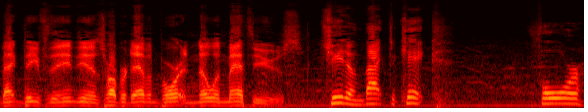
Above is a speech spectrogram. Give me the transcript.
Back deep for the Indians, Harper Davenport and Nolan Matthews. Cheatham back to kick for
